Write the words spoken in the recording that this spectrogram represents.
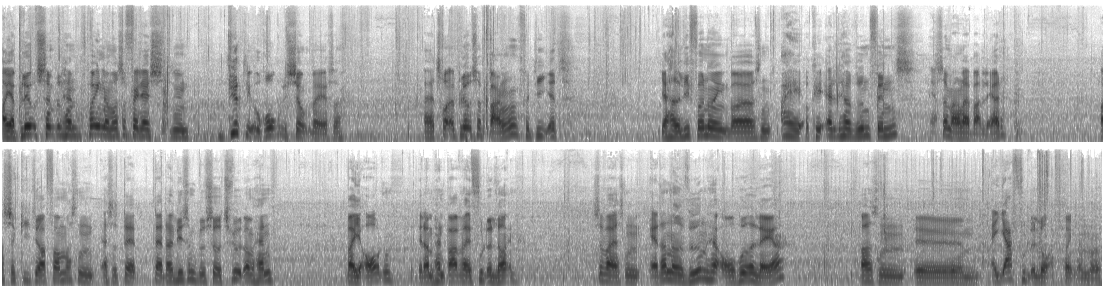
Og jeg blev simpelthen, på en eller anden måde, så faldt jeg i en virkelig urolig søvn bagefter. Og jeg tror, jeg blev så bange, fordi at jeg havde lige fundet en, hvor jeg var sådan, ej, okay, alt det her viden findes. Ja. Så mangler jeg bare at lære det. Og så gik det op for mig sådan, altså da, da der ligesom blev så tvivl om han var i orden, eller om han bare var i fuld af løgn, så var jeg sådan, er der noget viden her overhovedet at lære? Og sådan, øh, er jeg fuld af lort på en eller anden måde?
